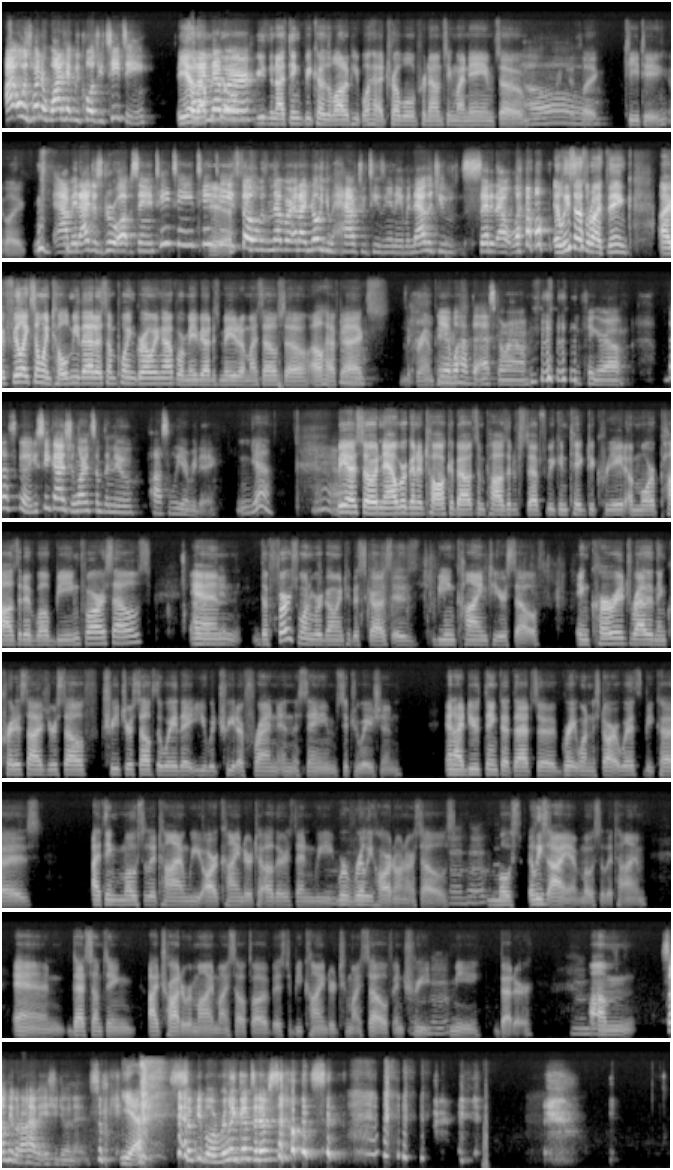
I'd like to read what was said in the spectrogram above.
I always wondered why the heck we called you TT. Yeah, but I never reason. I think because a lot of people had trouble pronouncing my name, so oh. it's like TT. Like, I mean, I just grew up saying TT, TT, yeah. so it was never. And I know you have to tease your name, but now that you said it out loud, at least that's what I think. I feel like someone told me that at some point growing up, or maybe I just made it up myself. So I'll have to mm. ask the grandparents. Yeah, we'll have to ask around and figure out. That's good. You see, guys, you learn something new possibly every day. Yeah. Yeah. But yeah, so now we're going to talk about some positive steps we can take to create a more positive well being for ourselves. And the first one we're going to discuss is being kind to yourself. Encourage rather than criticize yourself. Treat yourself the way that you would treat a friend in the same situation and I do think that that's a great one to start with because I think most of the time we are kinder to others than we mm-hmm. we're really hard on ourselves. Mm-hmm. Most at least I am most of the time. And that's something I try to remind myself of is to be kinder to myself and treat mm-hmm. me better. Mm-hmm. Um some people don't have an issue doing that. Some, yeah. some people are really good to themselves.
